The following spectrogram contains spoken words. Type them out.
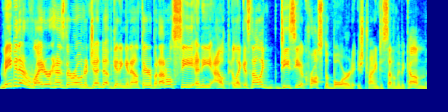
Maybe that writer has their own agenda of getting it out there, but I don't see any out. Like it's not like DC across the board is trying to suddenly become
